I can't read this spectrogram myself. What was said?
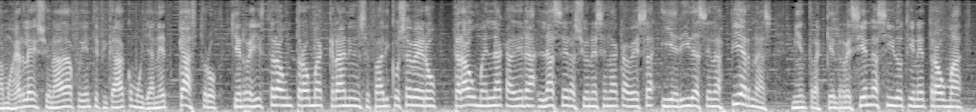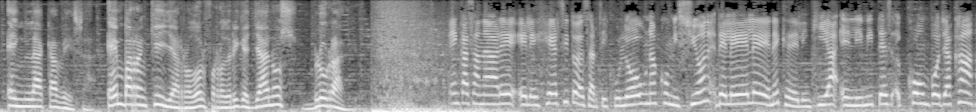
La mujer lesionada fue identificada como Janet Castro, quien registra un trauma cráneoencefálico severo, trauma en la cadera, laceraciones en la cabeza y heridas en las piernas, mientras que el recién nacido tiene trauma en la cabeza. En Barranquilla, Rodolfo Rodríguez Llanos, Blue Radio. En Casanare, el ejército desarticuló una comisión del ELN que delinquía en límites con Boyacá.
